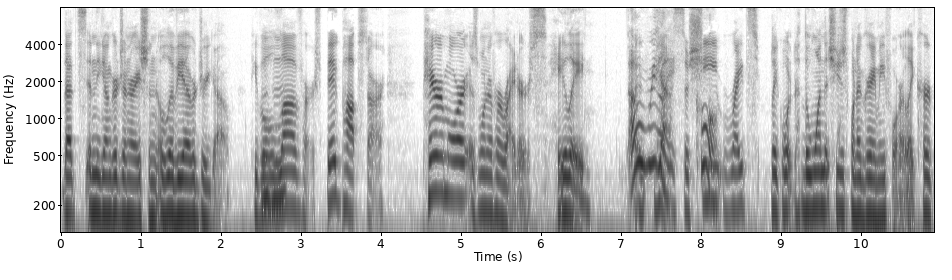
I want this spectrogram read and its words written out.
that's in the younger generation, Olivia Rodrigo. People Mm-hmm. love her. She's a big pop star. Paramore is one of her writers, Hayley. Oh, really? Yes. So she Cool. writes like what the one that she just won a Grammy for, like her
